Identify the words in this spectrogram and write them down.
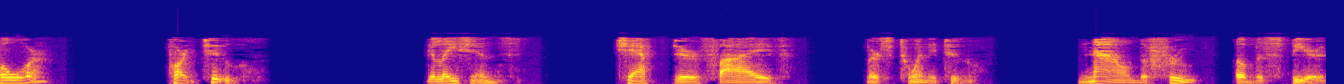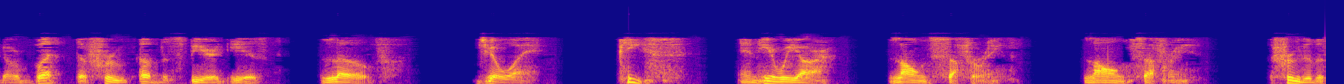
four, part two. Galatians chapter 5, verse 22. Now the fruit of the Spirit, or but the fruit of the Spirit is love, joy, peace, and here we are, long suffering, long suffering. The fruit of the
